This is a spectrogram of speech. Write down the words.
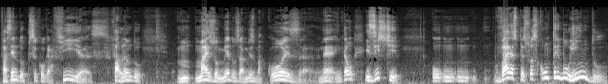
fazendo psicografias, falando mais ou menos a mesma coisa. Né? Então, existe um, um, um, várias pessoas contribuindo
